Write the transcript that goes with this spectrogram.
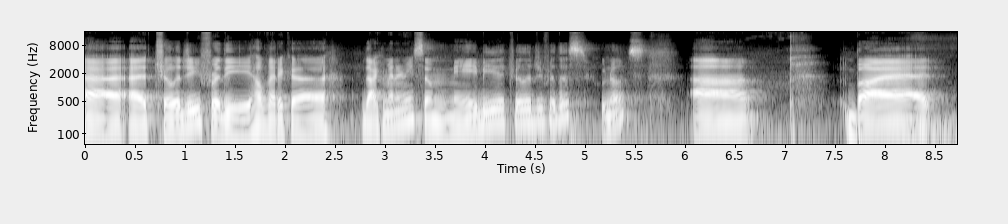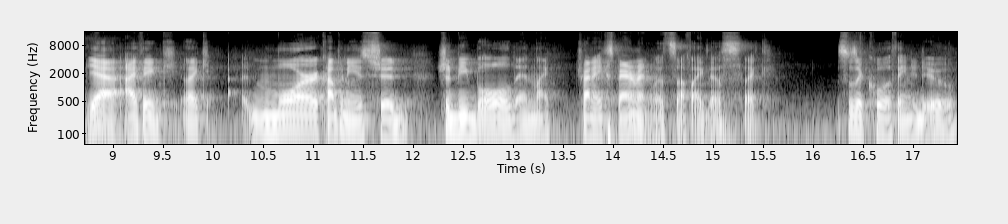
uh, a trilogy for the Helvetica documentary, so maybe a trilogy for this. Who knows? Uh, but yeah, I think like more companies should should be bold and like trying to experiment with stuff like this. Like this was a cool thing to do.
